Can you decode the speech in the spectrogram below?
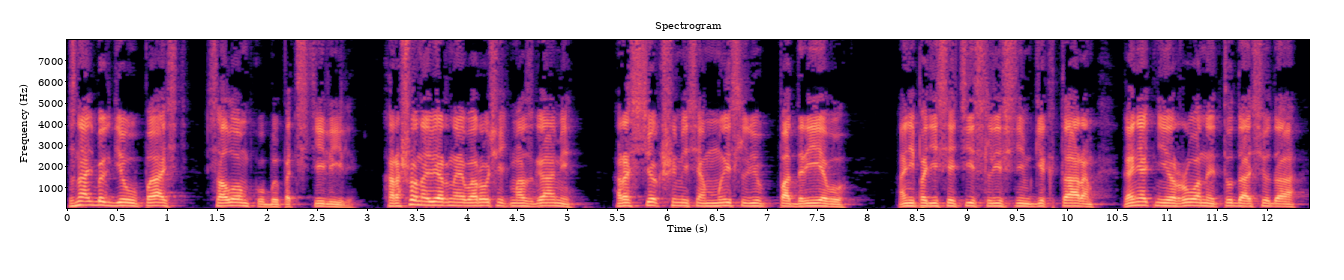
Знать бы, где упасть, соломку бы подстелили. Хорошо, наверное, ворочать мозгами, растекшимися мыслью по древу, а не по десяти с лишним гектарам, гонять нейроны туда-сюда,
